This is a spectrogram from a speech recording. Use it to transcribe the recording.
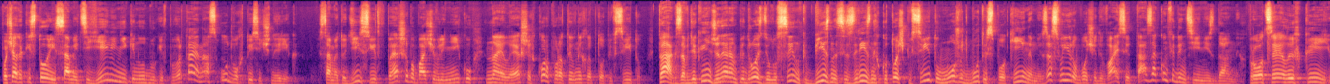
Початок історії саме цієї лінійки ноутбуків повертає нас у 2000 рік. Саме тоді світ вперше побачив лінійку найлегших корпоративних лептопів світу. Так, завдяки інженерам підрозділу Sync бізнеси з різних куточків світу можуть бути спокійними за свої робочі девайси та за конфіденційність даних. Про цей легкий,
